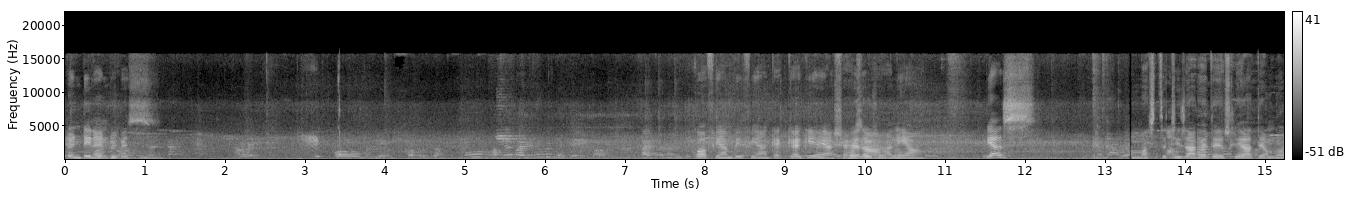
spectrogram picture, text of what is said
ट्वेंटी नाइन रुपीज़ कॉफ़ियाँ बिफियाँ क्या क्या की है यहाँ? शहद हनिया प्याज। मस्त चीज़ा रहते हैं इसलिए आते हैं हम लोग।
